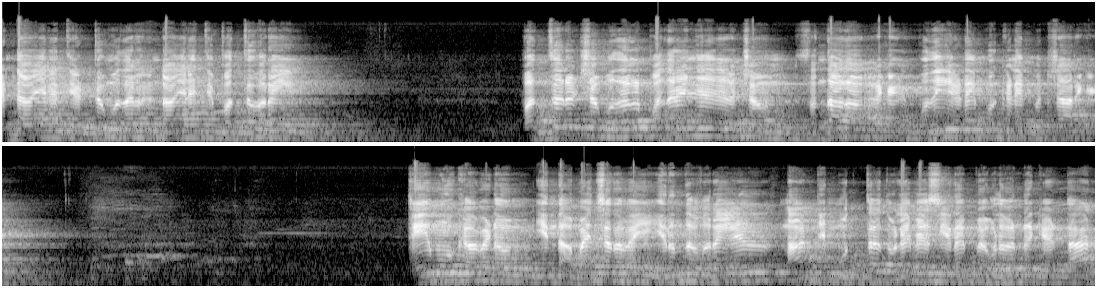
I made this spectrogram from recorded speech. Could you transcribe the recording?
ரெண்டாயிரத்தி எட்டு முதல் ரெண்டாயிரத்தி பத்து வரை பத்து லட்சம் முதல் பதினைஞ்சு லட்சம் சந்தாதாரர்கள் புதிய இணைப்புகளை பெற்றார்கள். திமுகவிடம் இந்த அமைச்சரவை இருந்த வரையில் நாட்டின் மொத்த தொலைபேசி இணைப்பு எவ்வளவு என்று கேட்டால்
